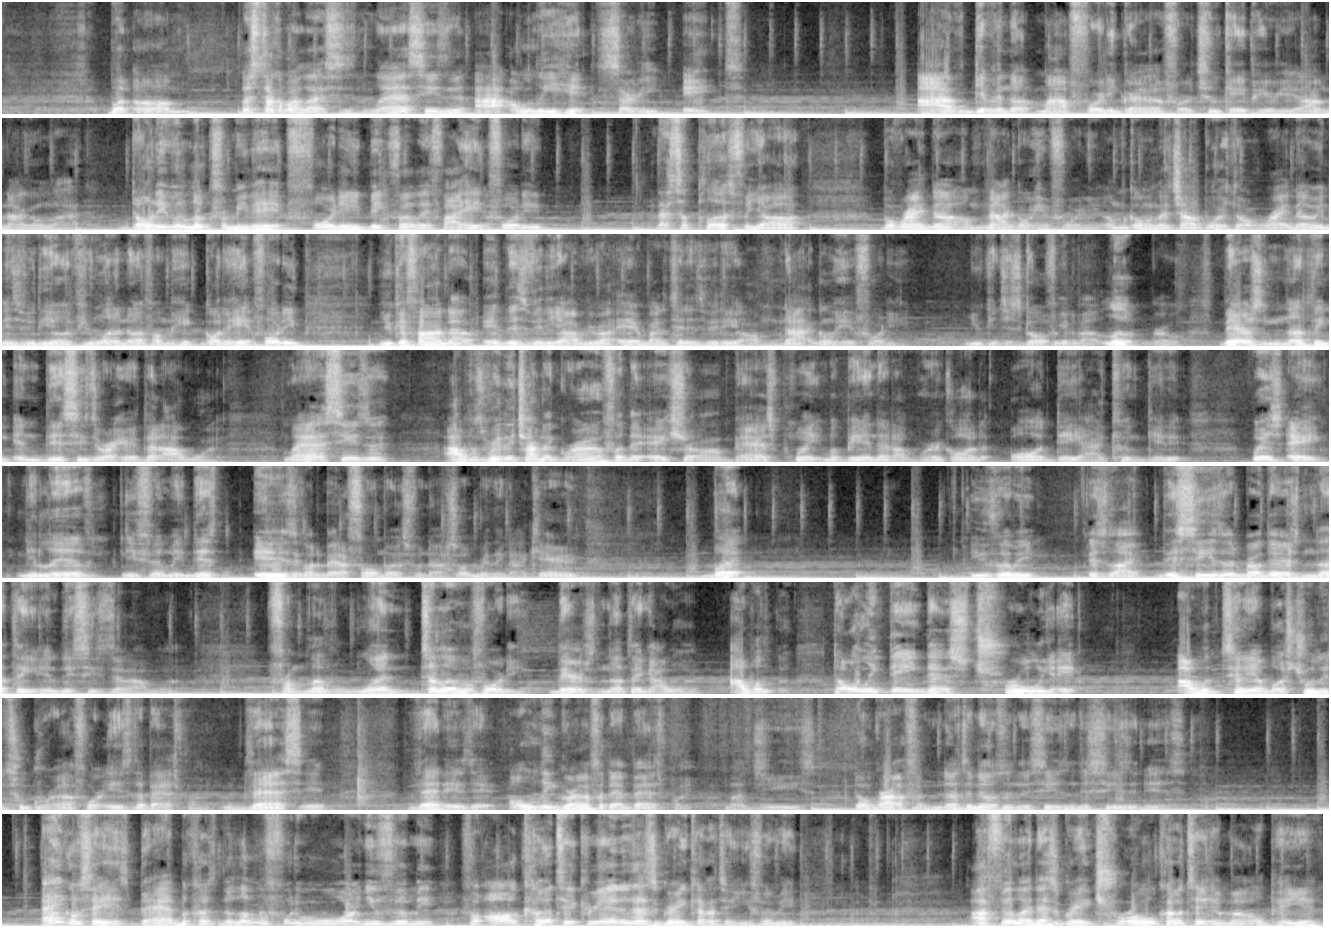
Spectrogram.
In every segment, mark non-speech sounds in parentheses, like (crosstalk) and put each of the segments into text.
But um, let's talk about last season. Last season, I only hit 38. I've given up my 40 grand for 2K period. I'm not gonna lie. Don't even look for me to hit 40, big fella. If I hit 40, that's a plus for y'all. But right now, I'm not gonna hit 40. I'm gonna let y'all boys know right now in this video. If you want to know if I'm gonna hit 40, you can find out in this video. I'll be right everybody to this video. I'm not gonna hit 40. You can just go and forget about. It. Look, bro, there's nothing in this season right here that I want. Last season, I was really trying to grind for the extra um badge point, but being that I work all all day, I couldn't get it. Which, hey, you live, you feel me? This it isn't gonna matter four months from now, so I'm really not caring. But you feel me? It's like this season, bro. There's nothing in this season I want. From level one to level forty, there's nothing I want. I would. The only thing that's truly, a, I would tell you boys truly to grind for is the badge point. That's it. That is it. Only grind for that badge point, my G's. Don't grind for nothing else in this season. This season is. I ain't gonna say it's bad because the level 40 reward, you feel me? For all content creators, that's great content, you feel me? I feel like that's great troll content in my opinion.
